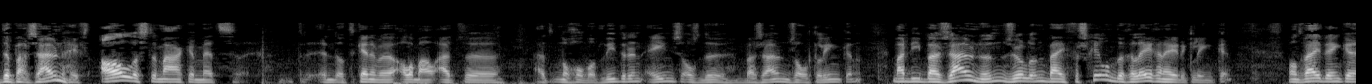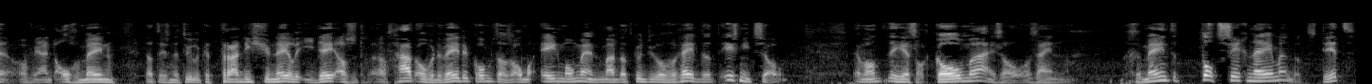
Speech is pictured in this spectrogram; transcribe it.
de bazuin heeft alles te maken met, en dat kennen we allemaal uit, uh, uit nogal wat liederen, eens als de bazuin zal klinken. Maar die bazuinen zullen bij verschillende gelegenheden klinken. Want wij denken, of ja, in het algemeen, dat is natuurlijk het traditionele idee als het, als het gaat over de wederkomst, dat is allemaal één moment. Maar dat kunt u wel vergeten, dat is niet zo. Want de Heer zal komen, hij zal zijn gemeente tot zich nemen, dat is dit.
